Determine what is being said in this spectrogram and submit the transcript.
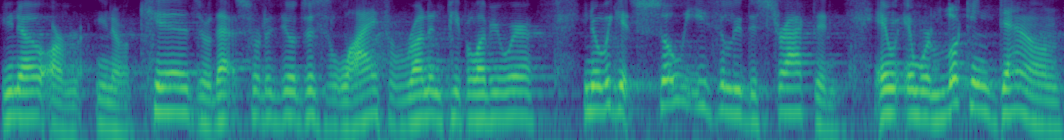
you know, or, you know, kids or that sort of deal, just life, running people everywhere. You know, we get so easily distracted and, and we're looking down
